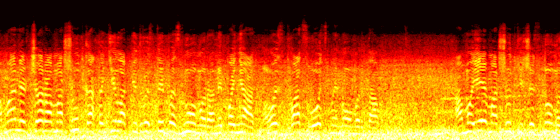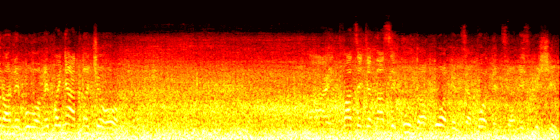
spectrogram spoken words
А в мене вчора маршрутка хотіла підвести без номера, непонятно. Ось 28 номер там. А моєї маршрутки щось номера не було, непонятно чого. Ай, 21 секунда, котимося, котимося, не спішимо.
